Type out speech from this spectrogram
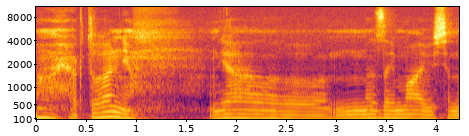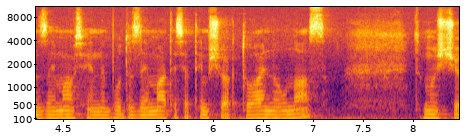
Ой, актуальні. Я е, не займаюся, не займався і не буду займатися тим, що актуально у нас. Тому що,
